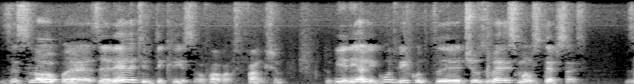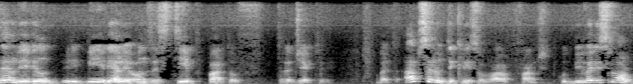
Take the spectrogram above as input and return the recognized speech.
the slope, uh, the relative decrease of our function to be really good, we could uh, choose very small step size. Then we will be really on the steep part of trajectory. But absolute decrease of our function could be very small.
